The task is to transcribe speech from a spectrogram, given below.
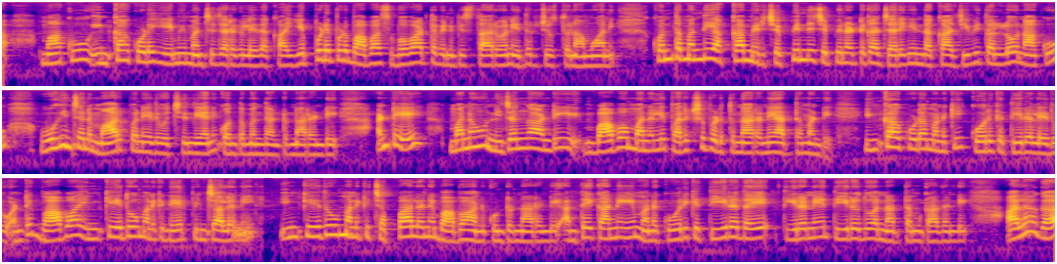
మాకు ఇంకా కూడా ఏమీ మంచి జరగలేదక్క ఎప్పుడెప్పుడు బాబా శుభవార్త వినిపిస్తారు అని ఎదురు చూస్తున్నాము అని. కొంతమంది అక్క మీరు చెప్పింది చెప్పినట్టుగా జరిగిందక్క జీవితంలో నాకు ఊహించని మార్పు అనేది వచ్చింది అని కొంతమంది అంటున్నారండి. అంటే మనం నిజంగా అండి బాబా మనల్ని పరీక్ష పెడుతున్నారనే అర్థం అండి. ఇంకా కూడా మనకి కోరిక తీరలేదు. అంటే బాబా ఇంకేదో మనకి నేర్పించాలని ఇంకేదో మనకి చెప్పాలని బాబా అనుకుంటున్నారండి. అంతేకాని మన కోరిక తీరదే తీరనే తీరదు అని అర్థం కాదండి. అలాగా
